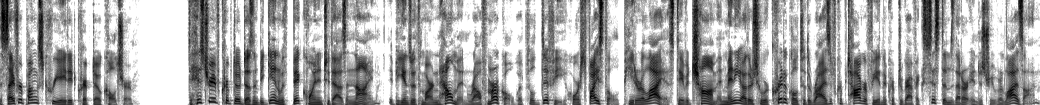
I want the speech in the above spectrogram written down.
The cypherpunks created crypto culture. The history of crypto doesn't begin with Bitcoin in 2009. It begins with Martin Hellman, Ralph Merkle, Whitfield Diffie, Horst Feistel, Peter Elias, David Chaum, and many others who were critical to the rise of cryptography and the cryptographic systems that our industry relies on.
